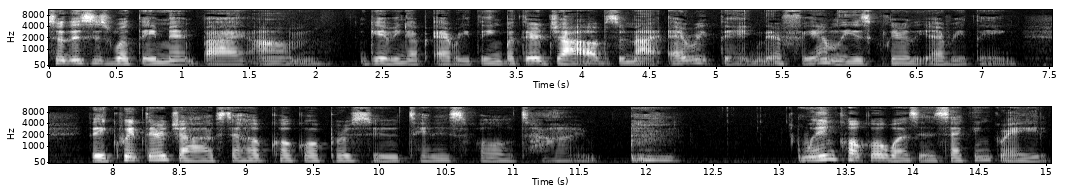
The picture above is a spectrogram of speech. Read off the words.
So, this is what they meant by um, giving up everything, but their jobs are not everything. Their family is clearly everything. They quit their jobs to help Coco pursue tennis full time. when Coco was in second grade,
